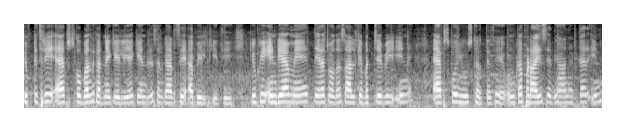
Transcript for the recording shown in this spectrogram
53 ऐप्स को बंद करने के लिए केंद्र सरकार से अपील की थी, क्योंकि इंडिया में 13-14 साल के बच्चे भी इन ऐप्स को यूज़ करते थे। उनका पढ़ाई से ध्यान हटकर इन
